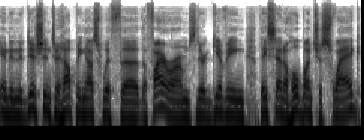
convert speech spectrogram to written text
And in addition to helping us with the the firearms, they're giving they sent a whole bunch of swag.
